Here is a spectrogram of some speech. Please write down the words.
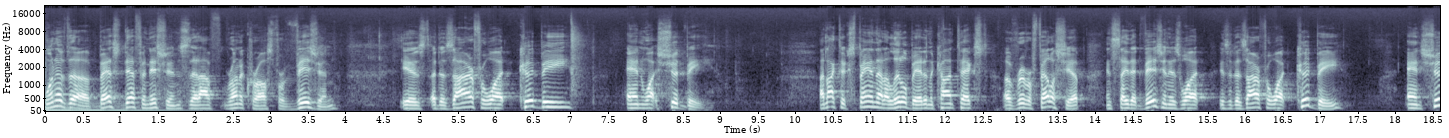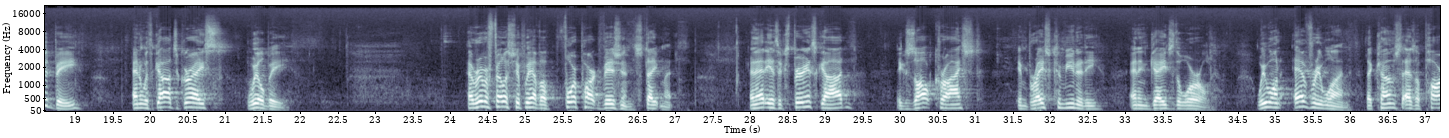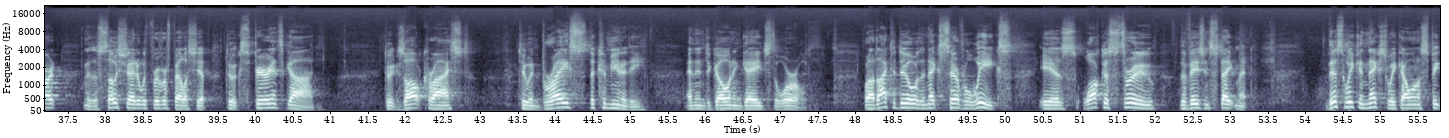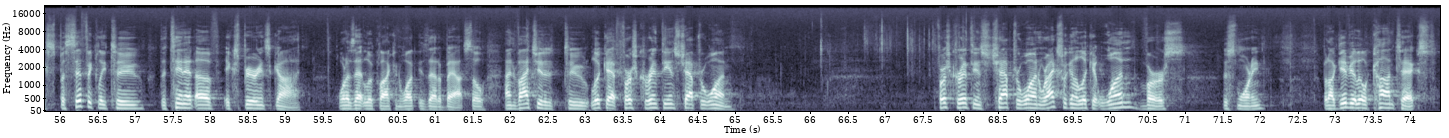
One of the best definitions that I've run across for vision is a desire for what could be and what should be. I'd like to expand that a little bit in the context of River Fellowship and say that vision is what is a desire for what could be and should be and with God's grace will be. At River Fellowship we have a four-part vision statement. And that is experience God, exalt Christ, embrace community, and engage the world. We want everyone that comes as a part and is associated with River Fellowship to experience God, to exalt Christ, to embrace the community, and then to go and engage the world. What I'd like to do over the next several weeks is walk us through the vision statement. This week and next week, I want to speak specifically to the tenet of experience God. What does that look like and what is that about? So I invite you to, to look at 1 Corinthians chapter 1. 1 Corinthians chapter 1, we're actually going to look at one verse this morning, but I'll give you a little context.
